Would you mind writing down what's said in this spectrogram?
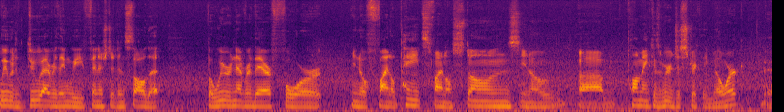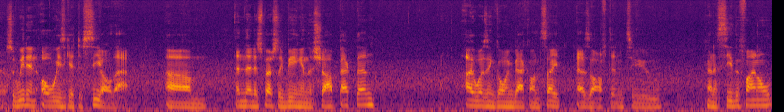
we would do everything. We finished it, installed it, but we were never there for you know final paints, final stones, you know um, plumbing because we were just strictly millwork. Yeah. So we didn't always get to see all that. Um, and then especially being in the shop back then, I wasn't going back on site as often to kind of see the final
